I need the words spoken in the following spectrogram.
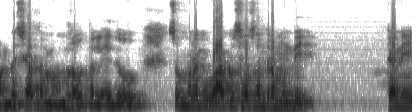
వంద శాతం అమలు అవుతలేదు సో మనకు వాకు స్వాతంత్రం ఉంది. కానీ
